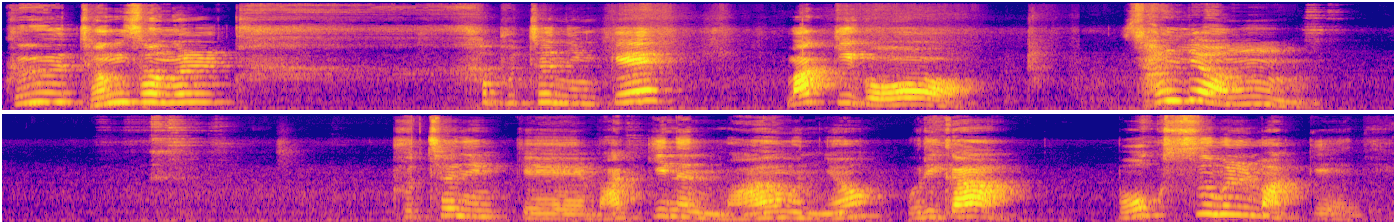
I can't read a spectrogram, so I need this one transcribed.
그 정성을 다 부처님께 맡기고 설령 부처님께 맡기는 마음은요, 우리가 목숨을 맡겨야 돼요.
